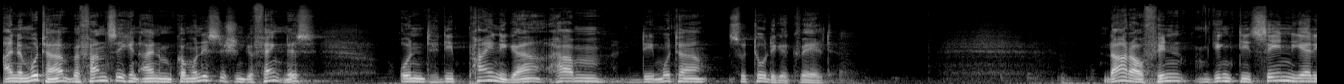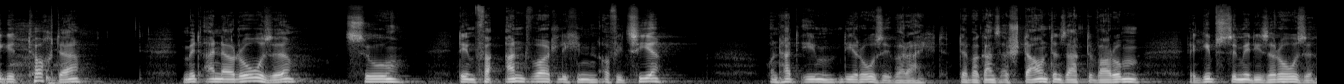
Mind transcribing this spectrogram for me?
Eine Mutter befand sich in einem kommunistischen Gefängnis und die Peiniger haben die Mutter zu Tode gequält. Daraufhin ging die zehnjährige Tochter mit einer Rose zu dem verantwortlichen Offizier und hat ihm die Rose überreicht. Der war ganz erstaunt und sagte, warum gibst du mir diese Rose,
